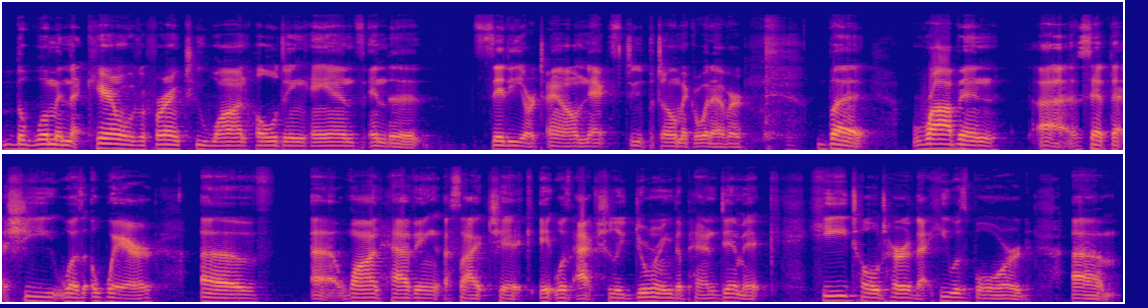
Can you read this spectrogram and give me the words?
the woman that Karen was referring to, Juan holding hands in the city or town next to Potomac or whatever. But Robyn uh, said that she was aware of uh, Juan having a side chick. It was actually during the pandemic. He told her that he was bored. Um,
